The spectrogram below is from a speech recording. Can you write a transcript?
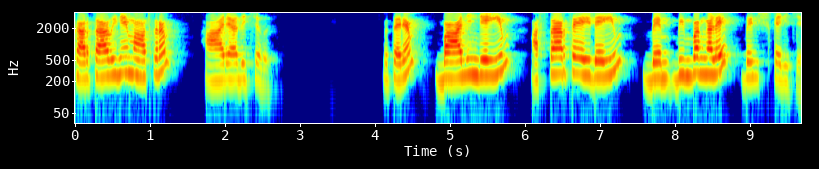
കർത്താവിനെ മാത്രം ആരാധിച്ചത്? ഉത്തരം ബാലിന്റെയും അസ്താർത്തയുടെയും ബിംബങ്ങളെ ബഹിഷ്കരിച്ച്.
